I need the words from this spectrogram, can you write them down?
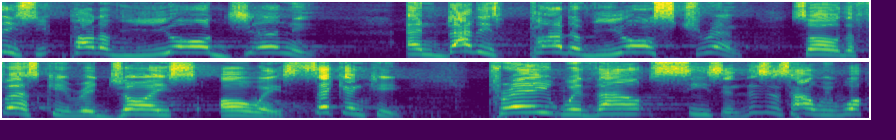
is part of your journey. And that is part of your strength. So the first key, rejoice always. Second key, pray without ceasing. This is how we walk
